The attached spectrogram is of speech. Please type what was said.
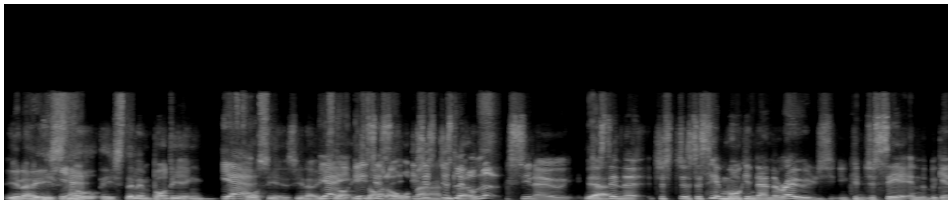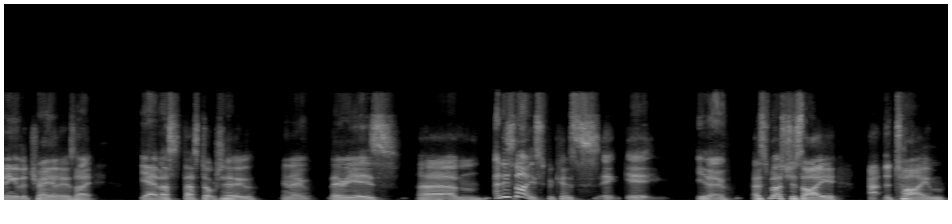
you know he's Yeah. still he's still embodying Yeah. of course he is you know he's yeah. not he's not just an old man just just but- little looks, you know, just in the just just as him walking down the road, you can just see it in the beginning of the trailer. It's like, yeah, that's that's Doctor Who. You know, there he is. Um, and it's nice because it it you know, as much as I at the time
